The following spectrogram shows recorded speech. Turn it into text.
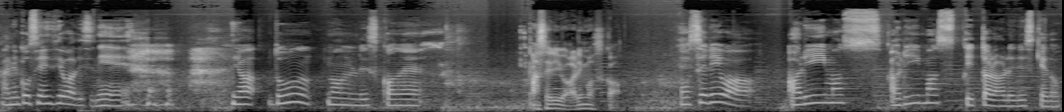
金子先生はですねいやどうなんですかね？焦りはありますか？焦りはありますありますって言ったらあれですけど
